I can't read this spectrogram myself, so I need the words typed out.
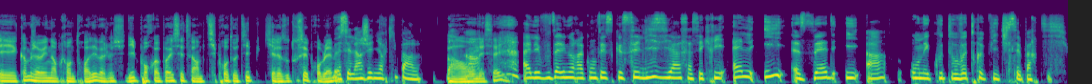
Et comme j'avais une imprimante 3D, bah, je me suis dit pourquoi pas essayer de faire un petit prototype qui résout tous ces problèmes. Bah, c'est l'ingénieur qui parle. Bah, on hein essaye. Allez, vous allez nous raconter ce que c'est Lysia. Ça s'écrit L-I-Z-I-A. On écoute votre pitch. C'est parti.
